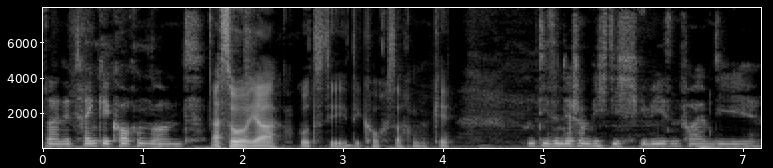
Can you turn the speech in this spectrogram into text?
seine Tränke kochen und. Ach so, ja, gut, die, die Kochsachen, okay. Und die sind ja schon wichtig gewesen, vor allem die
